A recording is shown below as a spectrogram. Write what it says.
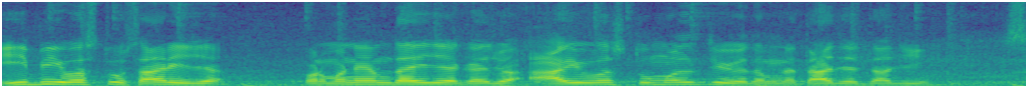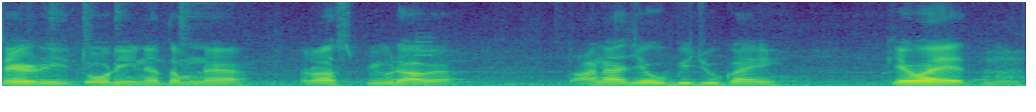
એ બી વસ્તુ સારી છે. પણ મને એમ થાય છે કે જો આવી વસ્તુ મળતી હોય તમને તાજે તાજી શેરડી, તોડીને તમને રસ પીવડાવે, તો આના જેવું બીજું કાંઈ કહેવાય જ નહીં.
